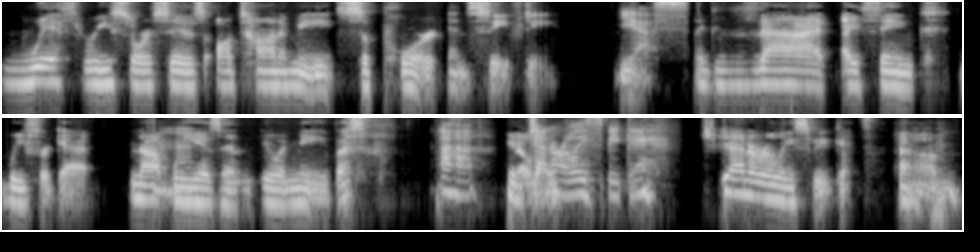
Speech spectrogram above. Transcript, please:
with resources, autonomy, support, and safety. Yes. Like that, I think we forget. Not Mhm. we as in you and me, but, Uh-huh. you know, like, Generally speaking. generally speaking, um,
